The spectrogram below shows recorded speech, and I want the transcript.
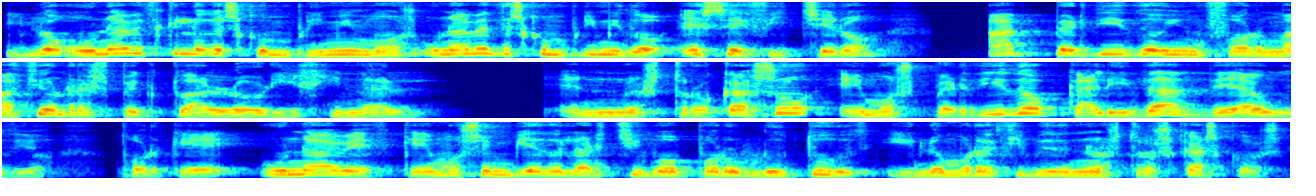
Y luego, una vez que lo descomprimimos, una vez descomprimido ese fichero, ha perdido información respecto al original. En nuestro caso hemos perdido calidad de audio, porque una vez que hemos enviado el archivo por Bluetooth y lo hemos recibido en nuestros cascos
